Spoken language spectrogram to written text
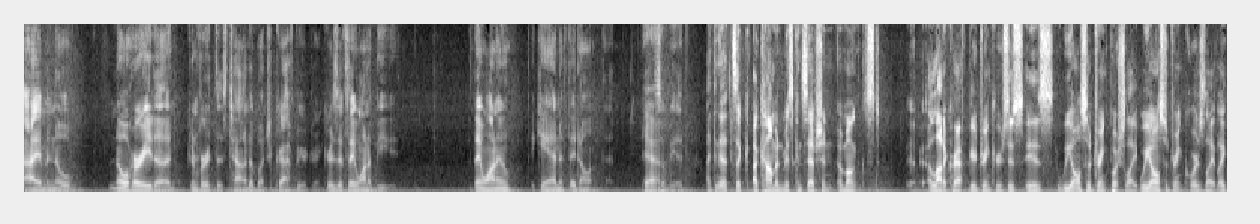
I am in no no hurry to convert this town to a bunch of craft beer drinkers. If they want to be, if they want to, they can. If they don't, then Yeah. so be it. I think that's a, a common misconception amongst a lot of craft beer drinkers is is we also drink Busch Light. We also drink Coors Light. Like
